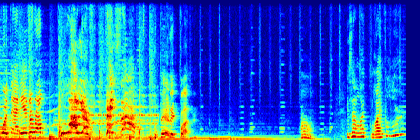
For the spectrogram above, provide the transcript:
what that is or I'll blow your face off! The panic button. Oh. Is that like Life Alert?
